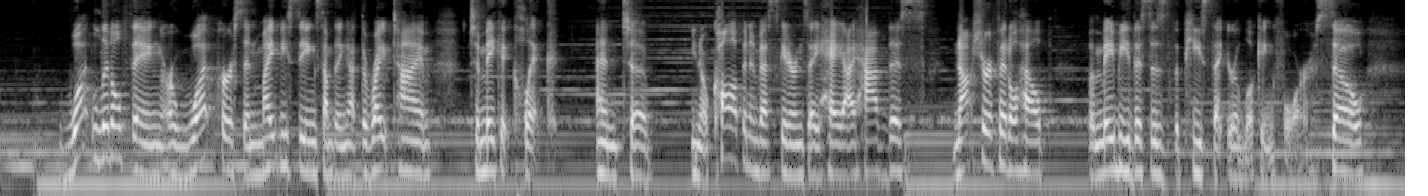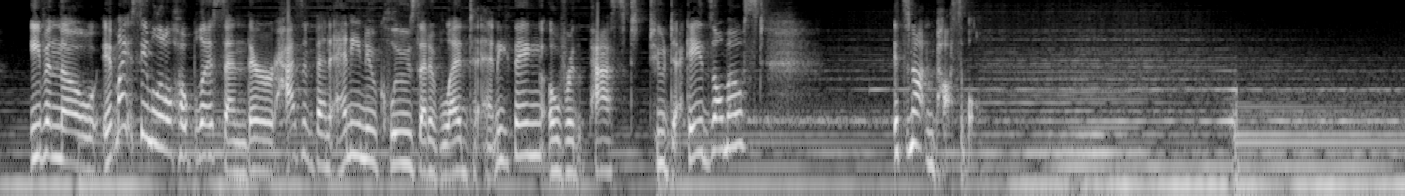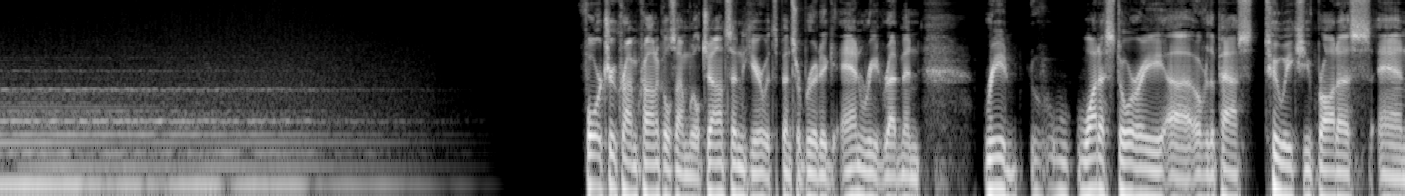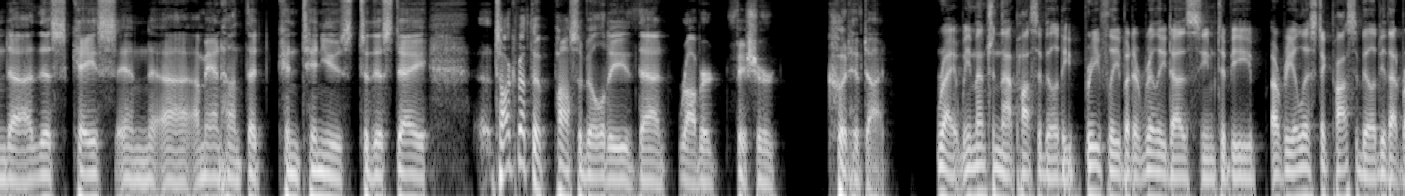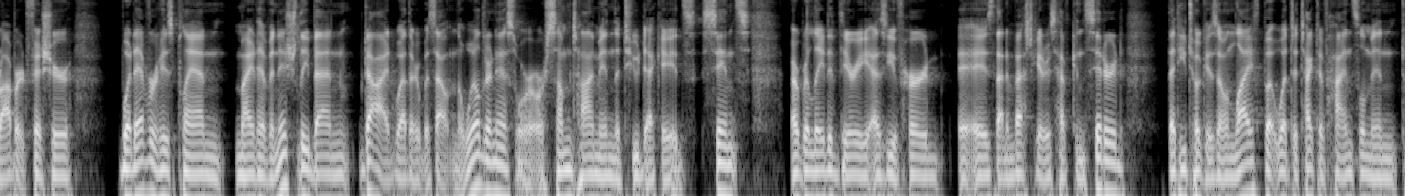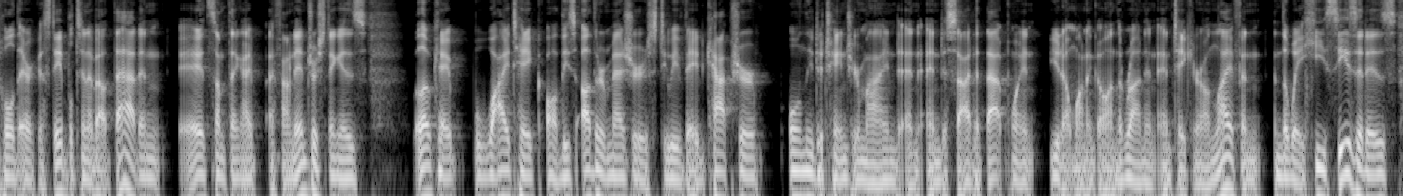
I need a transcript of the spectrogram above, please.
what little thing or what person might be seeing something at the right time to make it click and to, you know, call up an investigator and say, hey, I have this, not sure if it'll help, but maybe this is the piece that you're looking for. So even though it might seem a little hopeless and there hasn't been any new clues that have led to anything over the past two decades almost, it's not impossible. For True Crime Chronicles, I'm Will Johnson here with Spencer Brudig and Reed Redman. Reed, what a story uh, over the past two weeks you've brought us, and uh, this case and uh, a manhunt that continues to this day. Talk about the possibility that Robert Fisher could have died. Right. We mentioned that possibility briefly, but it really does seem to be a realistic possibility that Robert Fisher, whatever his plan might have initially been, died, whether it was out in the wilderness or, or sometime in the two decades since. A related theory, as you've heard, is that investigators have considered that he took his own life. But what Detective Heinzelman told Erica Stapleton about that, and it's something I, I found interesting, is well, okay, why take all these other measures to evade capture only to change your mind and, and decide at that point you don't want to go on the run and, and take your own life? And, and the way he sees it is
